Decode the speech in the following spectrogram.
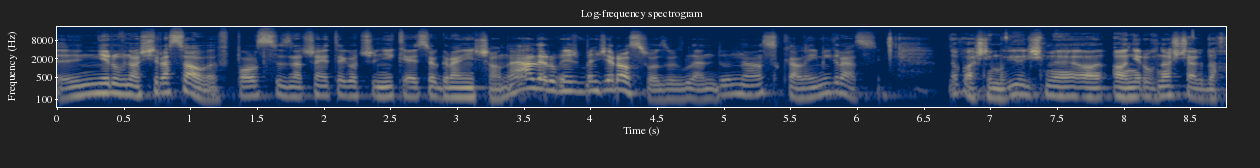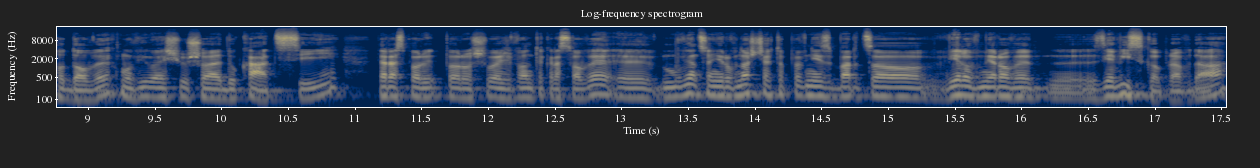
y, nierówności rasowe. W Polsce znaczenie tego czynnika jest ograniczone, ale również będzie rosło ze względu na skalę imigracji. No właśnie, mówiliśmy o, o nierównościach dochodowych, mówiłeś już o edukacji, teraz poruszyłeś wątek rasowy. Y, Mówiąc o nierównościach, to pewnie jest bardzo wielowymiarowe y, zjawisko, prawda?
